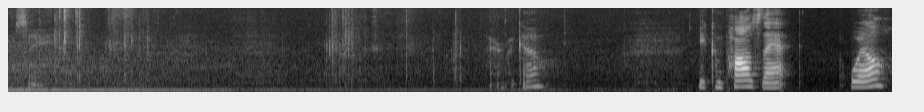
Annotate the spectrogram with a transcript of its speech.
Let's see. There we go. You can pause that. Well,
